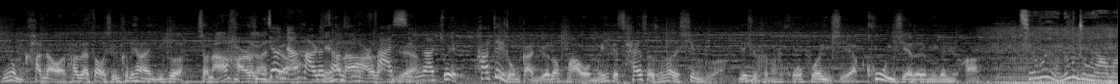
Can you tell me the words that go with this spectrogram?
因为我们看到了她在造型特别像一个小男孩的感觉，挺像男孩的挺像男孩的发型啊。所以她这种感觉的话，我们也可以猜测出她的性格。也许可能是活泼一些、酷一些的这么一个女孩。结婚有那么重要吗？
